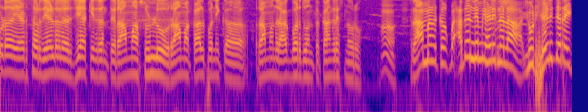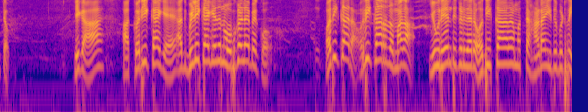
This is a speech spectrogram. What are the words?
ಕೂಡ ಎರಡು ಸಾವಿರದ ಏಳರಲ್ಲಿ ಅರ್ಜಿ ಹಾಕಿದ್ರಂತೆ. ರಾಮ ಸುಳ್ಳು ರಾಮ ಕಾಲ್ಪನಿಕ ರಾಮಂದ್ರ ಆಗಬಾರ್ದು ಅಂತ ಕಾಂಗ್ರೆಸ್ನವರು. ಹಾಂ ರಾಮ ಅದನ್ನು ನಿಮ್ಗೆ ಹೇಳಿದ್ನಲ್ಲ ಇವ್ರು ಹೇಳಿದ್ದೆ ರೈಟು. ಈಗ ಆ ಕರಿಕಾಗೆ ಅದು ಬಿಳಿಕಾಗೆ ಅದನ್ನು ಒಬ್ಗಳೇಬೇಕು ಅಧಿಕಾರ ಅಧಿಕಾರದ ಮದ ಇವ್ರು ಏನು ತಿಳ್ಕೊಂಡಿದ್ದಾರೆ? ಅಧಿಕಾರ ಮತ್ತು ಹಣ ಇದು ಬಿಟ್ಟರೆ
